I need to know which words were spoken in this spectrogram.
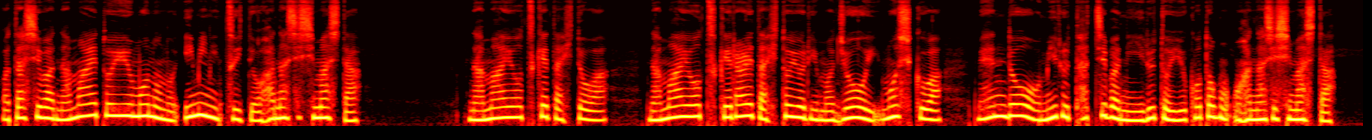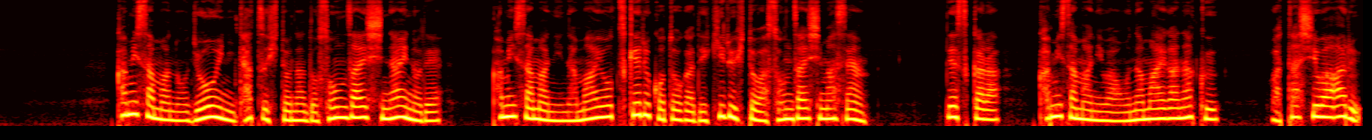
私は名前というものの意味についてお話ししました。名前をつけた人は名前をつけられた人よりも上位もしくは面倒を見る立場にいるということもお話ししました。神様の上位に立つ人など存在しないので、神様に名前をつけることができる人は存在しません。ですから神様にはお名前がなく、私はある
